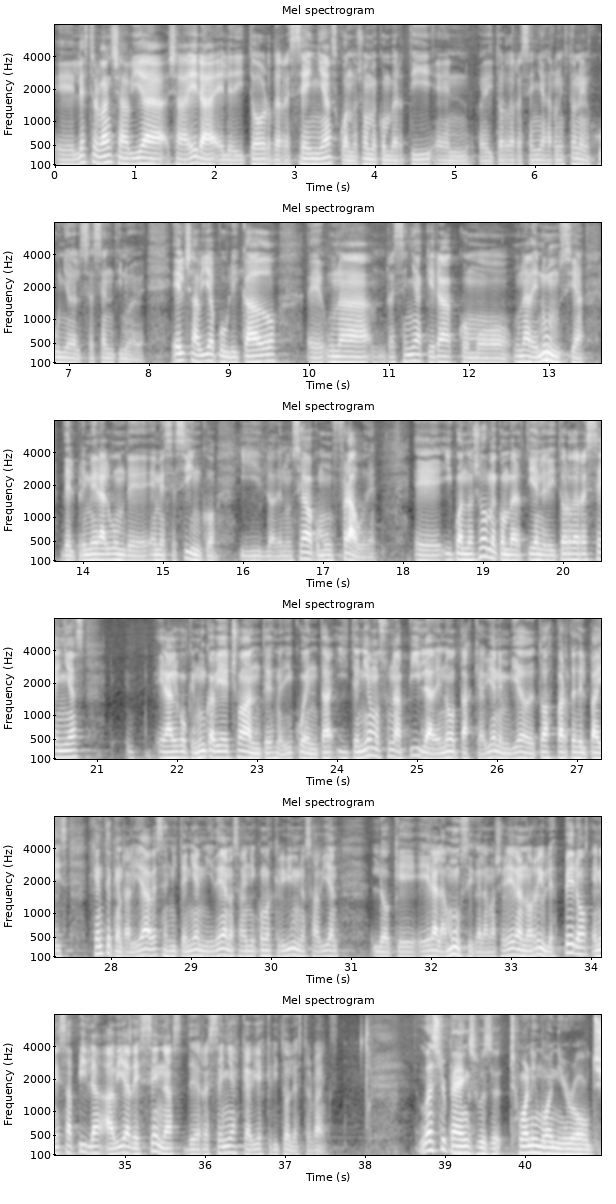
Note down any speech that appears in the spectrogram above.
Eh, Lester Banks ya, era el editor de reseñas cuando yo me convertí en editor de reseñas de Rolling Stone en junio del 69. Él ya había publicado eh, una reseña que era como una denuncia del primer álbum de MS5 y lo denunciaba como un fraude. Eh, y cuando yo me convertí en editor de reseñas, era algo que nunca había hecho antes, me di cuenta, y teníamos una pila de notas que habían enviado de todas partes del país, gente que en realidad a veces ni tenían ni idea, no sabían ni cómo escribir, ni no sabían lo que era la música, la mayoría eran horribles, pero en esa pila había decenas de reseñas que había escrito Lester Banks. Lester Banks was a 21 year old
